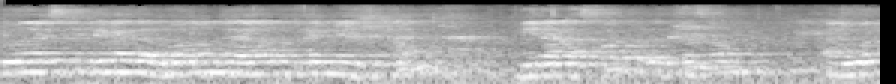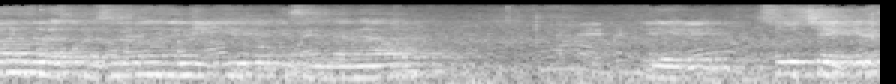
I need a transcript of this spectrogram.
una vez que llegas al bono te dan un premio adicional. Mira las fotos, estas son algunas de las personas de mi equipo que se han ganado eh, sus cheques.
